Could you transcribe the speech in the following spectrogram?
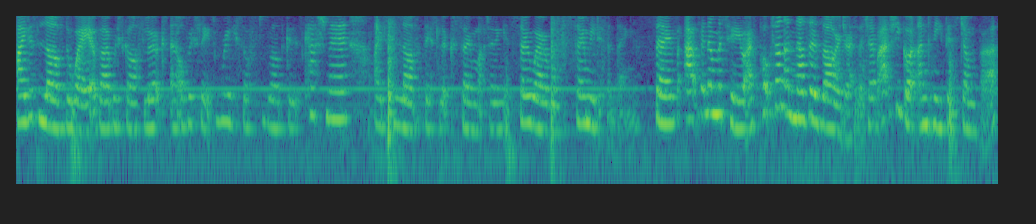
I just love the way a Burberry scarf looks and obviously it's really soft as well because it's cashmere. I just love this look so much. I think it's so wearable for so many different things. So for outfit number two, I've popped on another Zara dress which I've actually got underneath this jumper.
